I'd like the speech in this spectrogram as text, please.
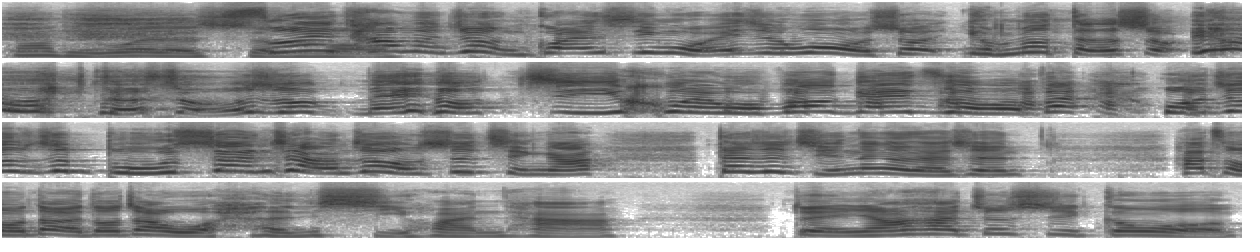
到底为了什么？所以他们就很关心我，一直问我说 有没有得手，有没有得手。我说没有机会，我不知道该怎么办，我就是不擅长这种事情啊。但是其实那个男生，他从头到尾都知道我很喜欢他，对，然后他就是跟我。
